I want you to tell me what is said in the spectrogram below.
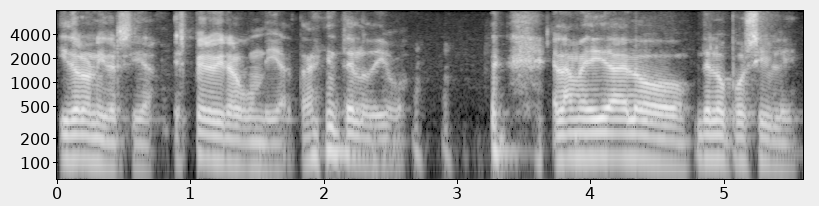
ido a la universidad. Espero ir algún día, también te lo digo. en la medida de lo, de lo posible.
